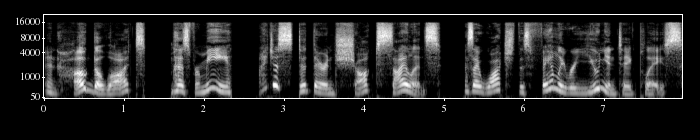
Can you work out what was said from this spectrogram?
and hugged a lot. As for me, I just stood there in shocked silence as I watched this family reunion take place.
